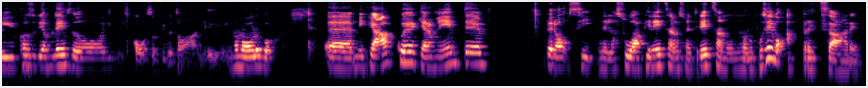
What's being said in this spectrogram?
il coso di Amleto, il, il coso, insomma, il monologo, eh, mi piacque, chiaramente però sì, nella sua pienezza, nella sua interezza non, non lo potevo apprezzare.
